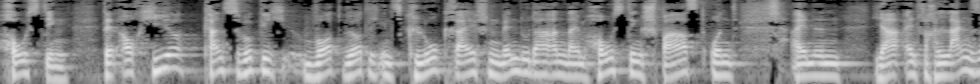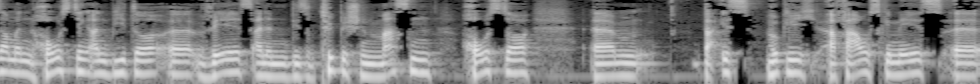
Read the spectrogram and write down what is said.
Hosting. Denn auch hier kannst du wirklich wortwörtlich ins Klo greifen, wenn du da an deinem Hosting sparst und einen ja einfach langsamen Hosting-Anbieter äh, wählst, einen dieser typischen Massenhoster. Ähm, da ist wirklich erfahrungsgemäß äh,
